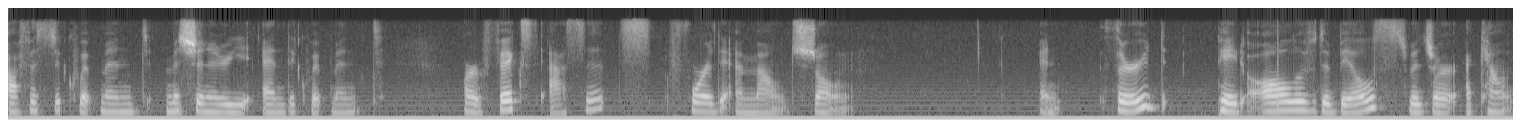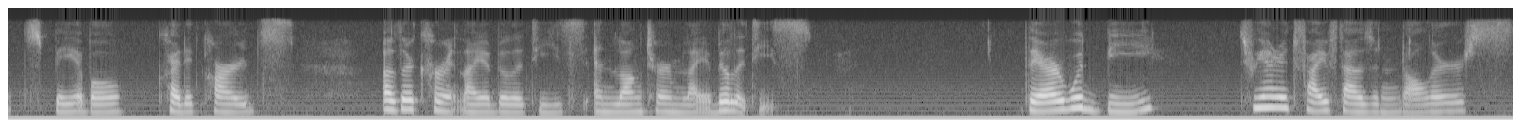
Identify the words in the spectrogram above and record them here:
office equipment, machinery, and equipment, or fixed assets for the amount shown. And third, paid all of the bills, which are accounts payable, credit cards, other current liabilities, and long-term liabilities. There would be $305,000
